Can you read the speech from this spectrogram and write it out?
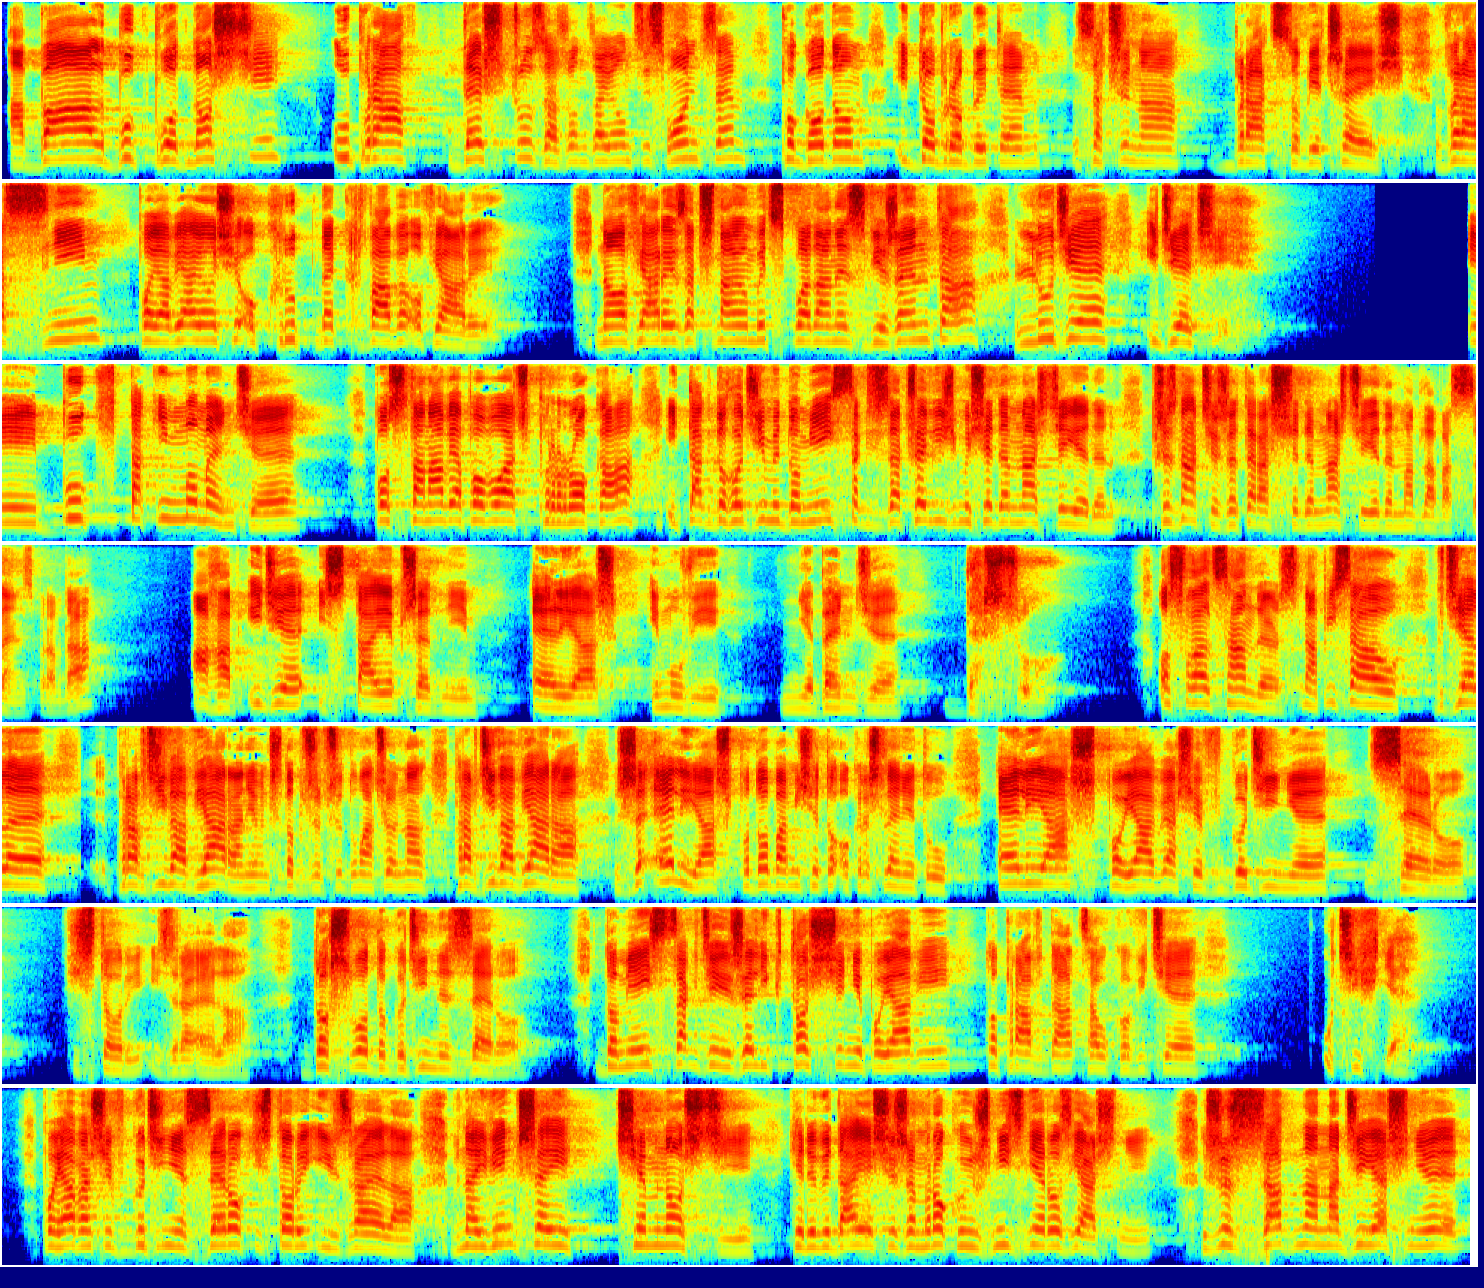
a Baal, Bóg płodności, upraw, deszczu, zarządzający słońcem, pogodą i dobrobytem, zaczyna brać sobie cześć. Wraz z nim pojawiają się okrutne, krwawe ofiary. Na ofiary zaczynają być składane zwierzęta, ludzie i dzieci. I Bóg w takim momencie postanawia powołać proroka i tak dochodzimy do miejsca, gdzie zaczęliśmy 17.1. Przyznacie, że teraz 17.1 ma dla was sens, prawda? Ahab idzie i staje przed nim Eliasz i mówi, nie będzie deszczu. Oswald Sanders napisał w dziele Prawdziwa wiara, nie wiem czy dobrze przetłumaczyłem, Prawdziwa wiara, że Eliasz, podoba mi się to określenie tu, Eliasz pojawia się w godzinie zero historii Izraela. Doszło do godziny zero. Do miejsca, gdzie jeżeli ktoś się nie pojawi, to prawda całkowicie ucichnie. Pojawia się w godzinie zero historii Izraela, w największej ciemności, kiedy wydaje się, że mroku już nic nie rozjaśni, że żadna nadzieja się nie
